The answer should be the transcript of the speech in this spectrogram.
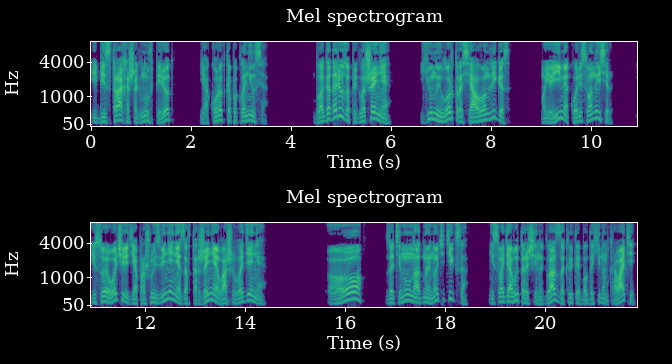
И без страха шагнув вперед, я коротко поклонился. «Благодарю за приглашение. Юный лорд Рассиал Ван Лигас. Мое имя Корис Ван Исер. И в свою очередь я прошу извинения за вторжение в ваши владения». «О!» — затянул на одной ноте Тикса, не сводя вытаращенных глаз, закрытой балдахином кровати,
